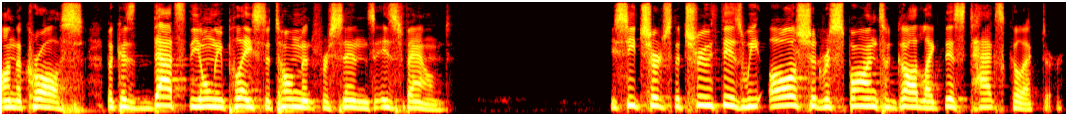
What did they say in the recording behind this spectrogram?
on the cross because that's the only place atonement for sins is found. You see, church, the truth is we all should respond to God like this tax collector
